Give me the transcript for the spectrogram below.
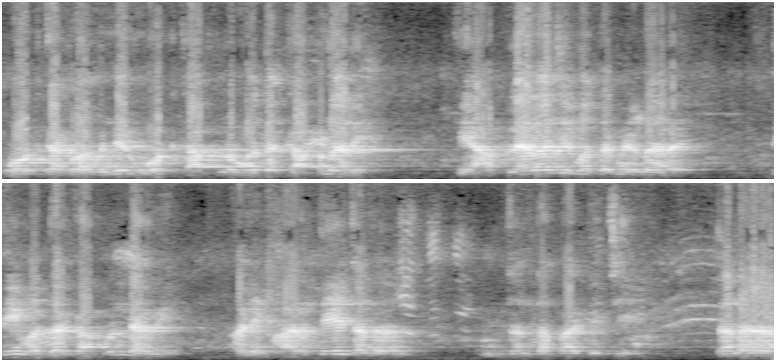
वोट कटवा म्हणजे वोट कापणं मतं कापणारे की आपल्याला जी मतं मिळणार आहे ती मतं कापून द्यावी. आणि भारतीय जन जनता पार्टीची त्यांना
